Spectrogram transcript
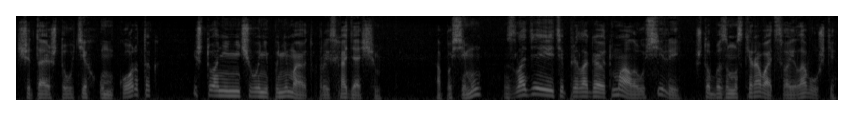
считая, что у тех ум короток, и что они ничего не понимают в происходящем. А посему злодеи эти прилагают мало усилий, чтобы замаскировать свои ловушки.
